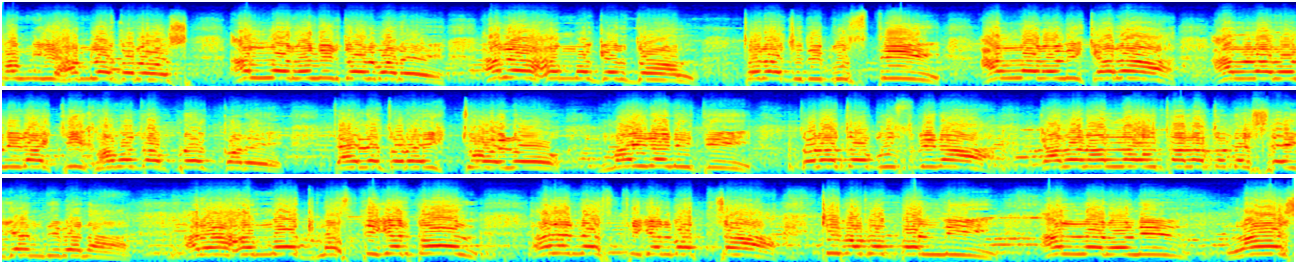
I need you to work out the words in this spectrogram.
জঙ্গি হামলা করস। আল্লাহর অলির দরবারে, আরে আহম্মকের দল, তোরা যদি বুঝতি আল্লাহর অলি কারা, আল্লাহর অলিরা কি ক্ষমতা প্রয়োগ করে, তাইলে তোরা একটু হইল মাইনা নীতি। তোরা তো বুঝবি না, কারণ আল্লাহ তালা তোদের সেই জ্ঞান দিবে না। আরে আহম্মক, নাস্তিকের দল, আরে নাস্তিকের বাচ্চা, কীভাবে পারলি? আল্লাহর অলির লাশ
